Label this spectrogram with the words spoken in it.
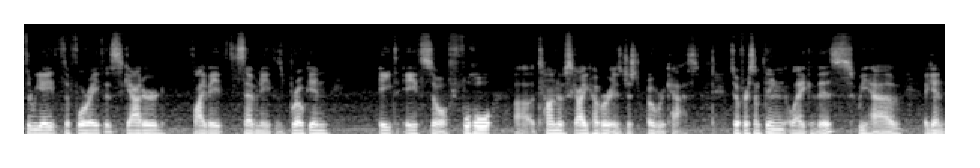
3 eighths to 4 eighths is scattered. 5 eighths to 7 eighths is broken. 8 eighths, so a full uh, ton of sky cover is just overcast. So for something like this, we have, again,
